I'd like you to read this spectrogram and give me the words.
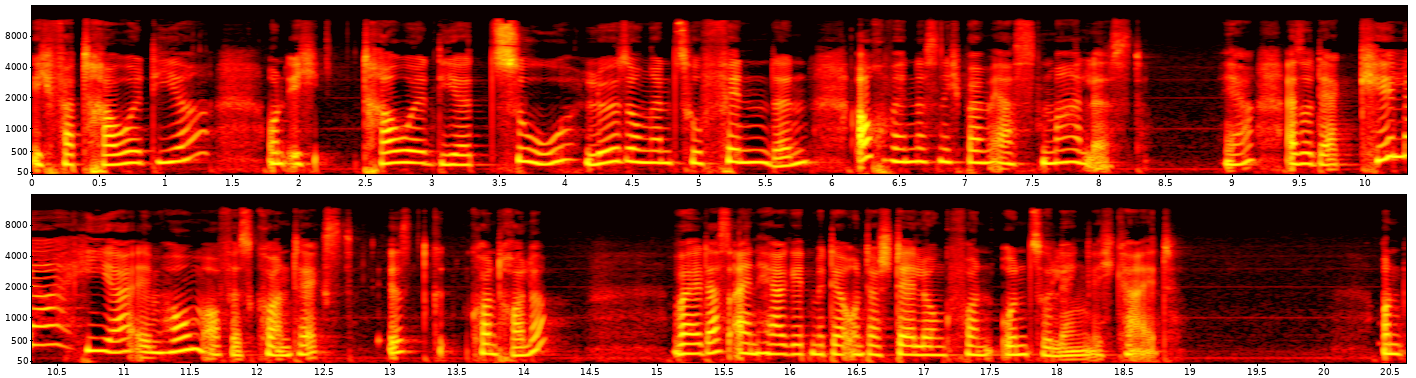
ich vertraue dir und ich traue dir zu, Lösungen zu finden, auch wenn es nicht beim ersten Mal ist. Ja, also der Killer hier im Homeoffice-Kontext ist Kontrolle, weil das einhergeht mit der Unterstellung von Unzulänglichkeit. Und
